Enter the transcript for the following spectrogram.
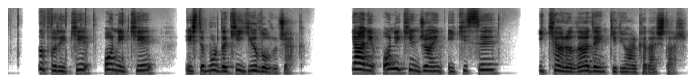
02 12 işte buradaki yıl olacak. Yani 12. ayın ikisi 2 aralığa denk geliyor arkadaşlar.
